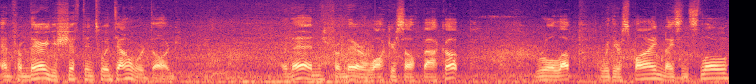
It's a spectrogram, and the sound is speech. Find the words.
And from there, you shift into a downward dog. And then from there, walk yourself back up, roll up with your spine nice and slow,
